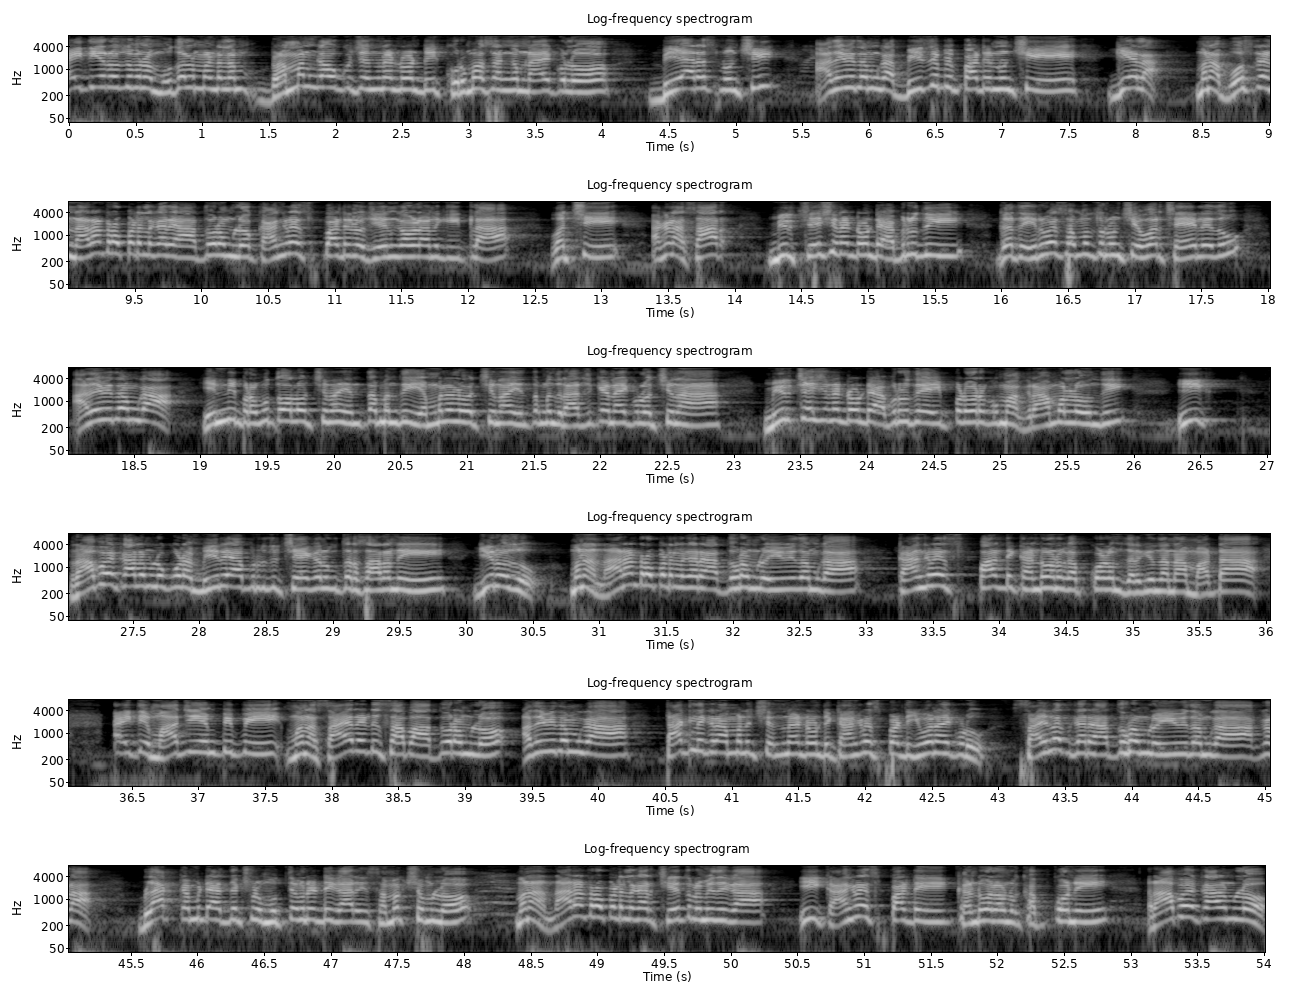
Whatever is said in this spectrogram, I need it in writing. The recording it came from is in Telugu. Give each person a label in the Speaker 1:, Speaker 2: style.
Speaker 1: అయితే ఈరోజు మన ముదల్ మండలం బ్రహ్మన్గావ్కు చెందినటువంటి కుర్మా సంఘం నాయకులు బీఆర్ఎస్ నుంచి అదేవిధంగా బీజేపీ పార్టీ నుంచి గీల మన బోసినే నారాయణరావు పటేల్ గారి ఆధ్వర్యంలో కాంగ్రెస్ పార్టీలో జాయిన్ కావడానికి ఇట్లా వచ్చి అక్కడ సార్ మీరు చేసినటువంటి అభివృద్ధి గత ఇరవై సంవత్సరం నుంచి ఎవరు చేయలేదు. అదేవిధంగా ఎన్ని ప్రభుత్వాలు వచ్చినా ఎంతమంది ఎమ్మెల్యేలు వచ్చినా ఎంతమంది రాజకీయ నాయకులు వచ్చినా మీరు చేసినటువంటి అభివృద్ధి ఇప్పటివరకు మా గ్రామంలో ఉంది. ఈ రాబోయే కాలంలో కూడా మీరే అభివృద్ధి చేయగలుగుతారు సార్ అని ఈరోజు మన నారాయణరావు పటేల్ గారి ఆధ్వర్యంలో ఈ విధంగా కాంగ్రెస్ పార్టీ కండువను కప్పుకోవడం జరిగిందన్నమాట అయితే మాజీ ఎంపీపీ మన సాయిరెడ్డి సాబ్ ఆధ్వర్యంలో అదేవిధంగా టాక్లీ గ్రామానికి చెందినటువంటి కాంగ్రెస్ పార్టీ యువ నాయకుడు సాయినాథ్ గారి ఆధ్వర్యంలో ఈ విధంగా అక్కడ బ్లాక్ కమిటీ అధ్యక్షుడు ముత్యంరెడ్డి గారి సమక్షంలో మన నారాయణరావు పటేల్ గారి చేతుల మీదుగా ఈ కాంగ్రెస్ పార్టీ కండువలను కప్పుకొని రాబోయే కాలంలో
